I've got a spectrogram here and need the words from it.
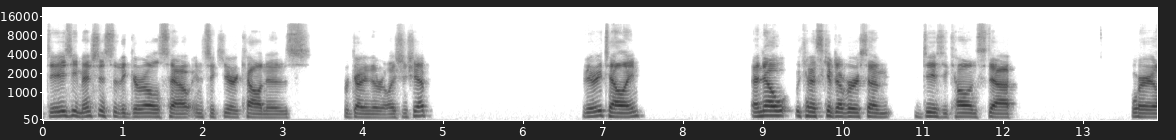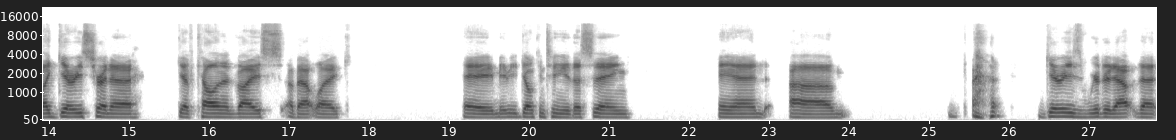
Daisy mentions to the girls how insecure Colin is regarding their relationship. Very telling. I know we kind of skipped over some Daisy Colin's stuff where like Gary's trying to give Colin advice about like, hey, maybe don't continue this thing. And um Gary's weirded out that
